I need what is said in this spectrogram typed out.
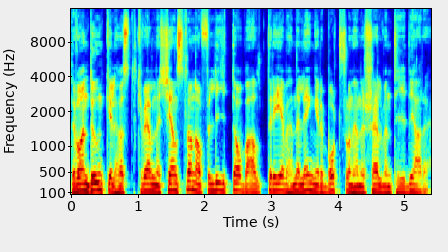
Det var en dunkel höstkväll när känslan av för lite av allt drev henne längre bort från henne själv än tidigare.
